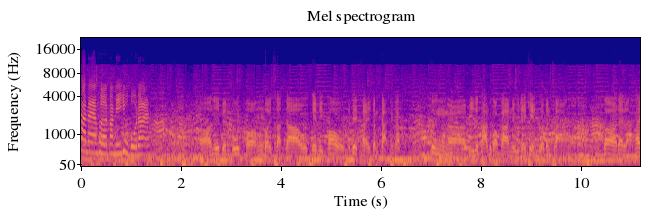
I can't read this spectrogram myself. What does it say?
ทางนายอำเภอตอนนี้อยู่บูธอะไรคะ อ๋อ นี่เป็นบูธของบริษัทดาวเคมีคอลประเทศไทยจำกัดนะครับ ซึ่งมีสถานประกอบการในวิทยาเขตอำเภอบัญชางก็ได้ให้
